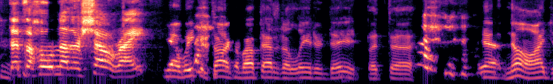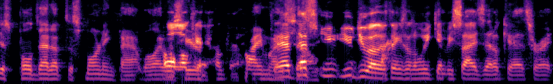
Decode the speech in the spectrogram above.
That's a whole nother show, right? Yeah, we could talk about that at a later date. But uh, yeah, no, I just pulled that up this morning, Pat, while I was Oh, here okay. Okay. by Yeah, myself. that's you, you do other things on the weekend besides that. Okay, that's right.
